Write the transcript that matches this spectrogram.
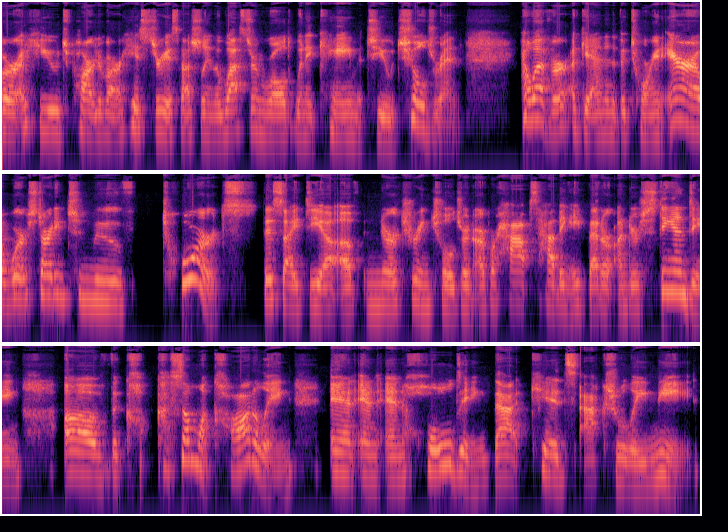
for a huge part of our history, especially in the Western world, when it came to children. However, again, in the Victorian era, we're starting to move towards this idea of nurturing children or perhaps having a better understanding of the co- somewhat coddling and, and, and holding that kids actually need.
